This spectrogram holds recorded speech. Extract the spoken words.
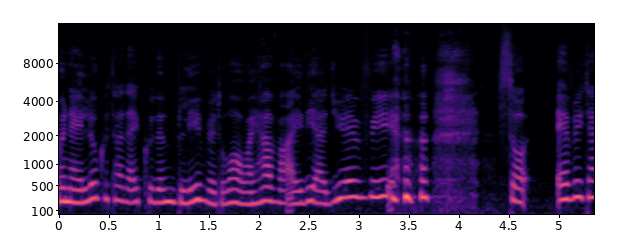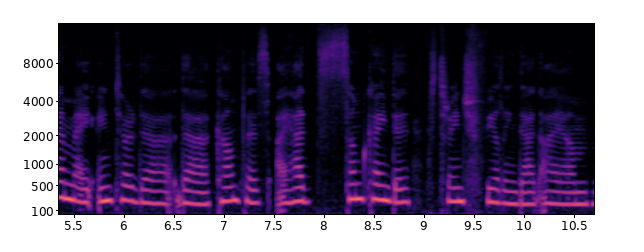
When I looked at it, I couldn't believe it. Wow, I have an ID at UFV. So every time I enter the, the campus, I had some kind of strange feeling that I am.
